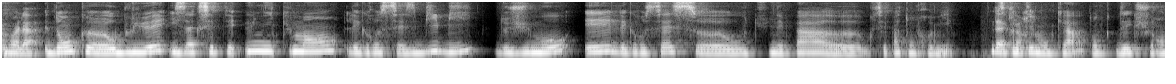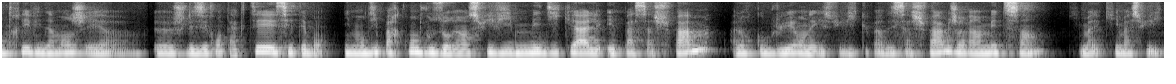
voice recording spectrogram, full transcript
Voilà. Donc, euh, au Bluet, ils acceptaient uniquement les grossesses bibi de jumeaux et les grossesses euh, où tu n'es pas, où c'est pas ton premier. Ce qui D'accord. était mon cas. Donc, dès que je suis rentrée, évidemment, j'ai, euh, je les ai contactés et c'était bon. Ils m'ont dit, par contre, vous aurez un suivi médical et pas sage-femme. Alors qu'au Bluet, on est suivi que par des sages-femmes. J'avais un médecin qui m'a, qui m'a suivi.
